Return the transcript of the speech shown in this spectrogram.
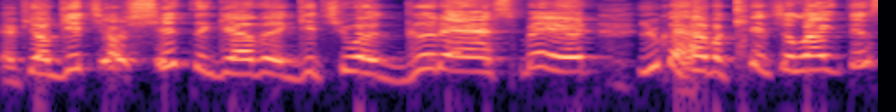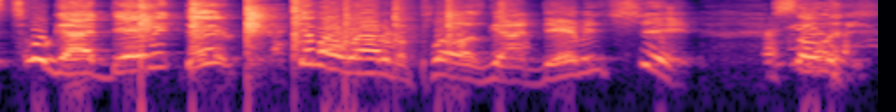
If y'all get your shit together and get you a good ass man, you can have a kitchen like this too. God damn it! Damn, give me a round of applause. God damn it! Shit. So,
